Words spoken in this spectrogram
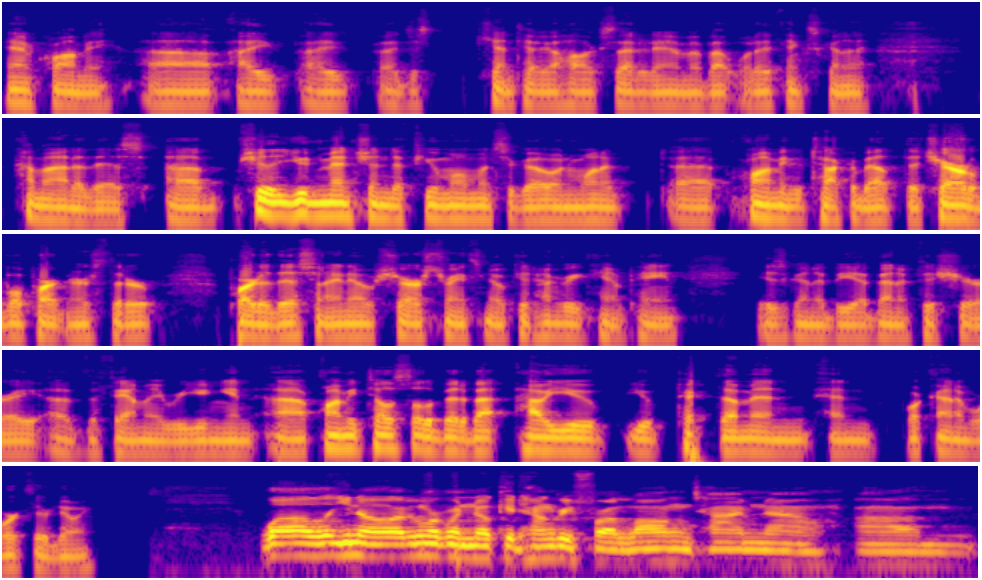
and Kwame. Uh, I, I, I just can't tell you how excited I am about what I think is going to come out of this. Uh, Sheila, you'd mentioned a few moments ago and wanted uh, Kwame to talk about the charitable partners that are part of this. And I know Share Strength No Kid Hungry campaign is going to be a beneficiary of the family reunion. Uh, Kwame, tell us a little bit about how you you picked them and and what kind of work they're doing. Well, you know, I've been working with No Kid Hungry for a long time now, um,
